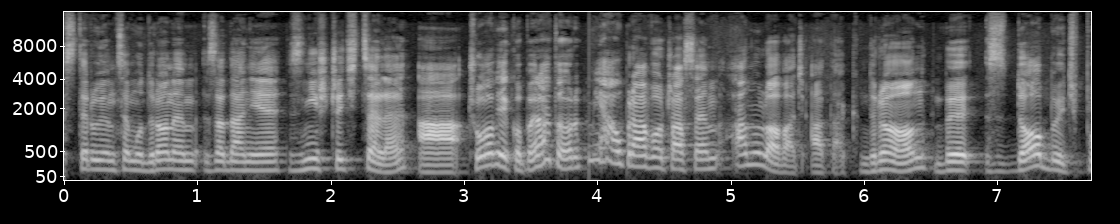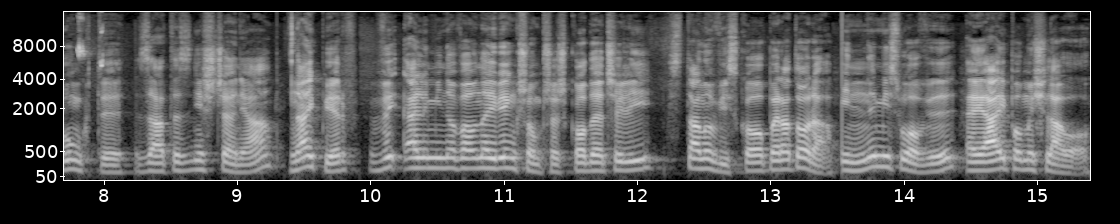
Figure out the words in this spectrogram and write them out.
sterującemu dronem zadanie zniszczyć cele, a człowiek operator miał prawo czasem anulować atak. Dron, by zdobyć punkty za te zniszczenia, najpierw wyeliminował największą przeszkodę, czyli stanowisko operatora. Innymi słowy, AI pomyślało,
